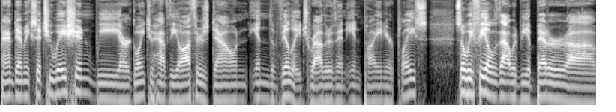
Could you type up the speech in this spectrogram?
pandemic situation, we are going to have the authors down in the village rather than in Pioneer Place. So we feel that would be a better uh,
